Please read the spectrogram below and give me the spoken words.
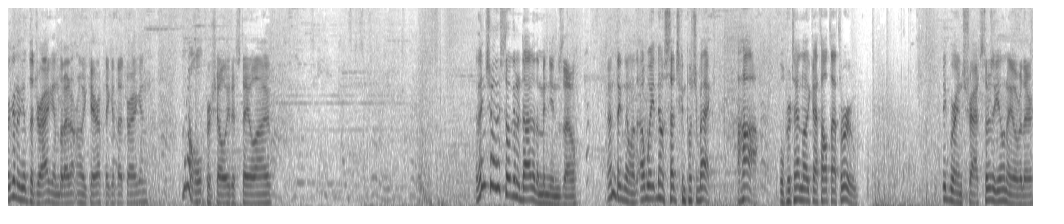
They're gonna get the dragon, but I don't really care if they get that dragon. I'm gonna ult for Shelly to stay alive. I think Shelly's still gonna die to the minions, though. I didn't think that was- Oh wait, no, Sedge can push him back. Aha! We'll pretend like I thought that through. Big brain strats. There's a Yone over there.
